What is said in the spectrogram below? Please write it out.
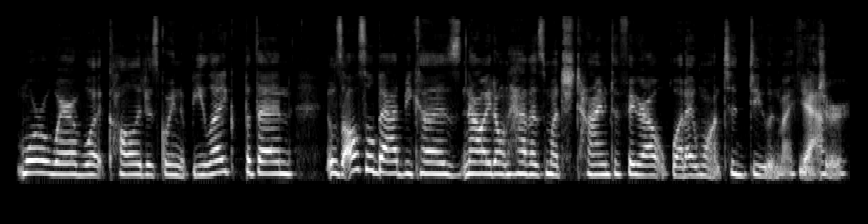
more aware of what college is going to be like. But then it was also bad because now I don't have as much time to figure out what I want to do in my future.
